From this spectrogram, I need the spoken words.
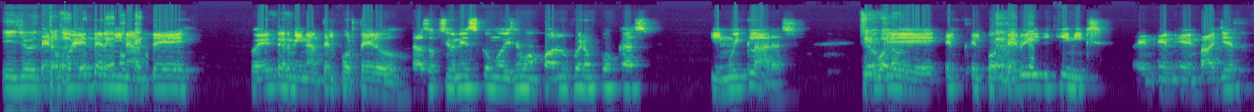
Y yo Pero fue determinante, fue determinante el portero. Las opciones, como dice Juan Pablo, fueron pocas y muy claras. Sí, Creo que el, portero y, Kimmich en, en, en Bayern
